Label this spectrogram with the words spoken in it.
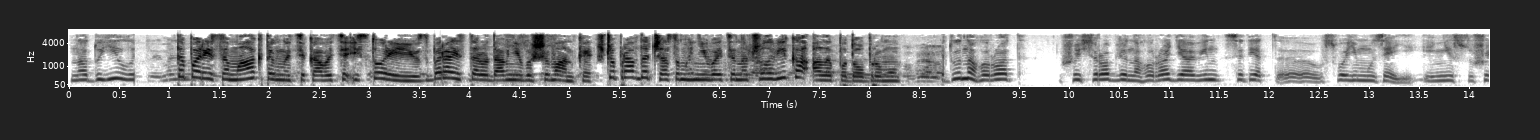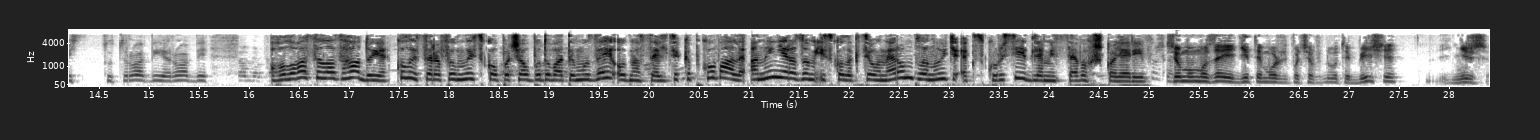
надоїло. Тепер і сама активно цікавиться історією, збирає стародавні вишиванки. Щоправда, часом гнівається на чоловіка, але по-доброму. Йду на город, щось роблю на городі, а він сидить е, в своїм музеї і ніс щось тут робить, робить. Голова села згадує, коли Серафим Лисько почав будувати музей, односельці кипкували, а нині разом із колекціонером планують екскурсії для місцевих школярів. В цьому музеї діти можуть почерпнути більше, ніж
